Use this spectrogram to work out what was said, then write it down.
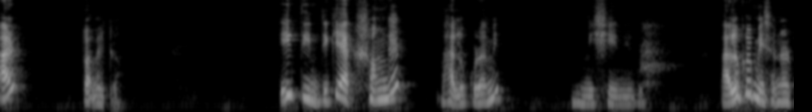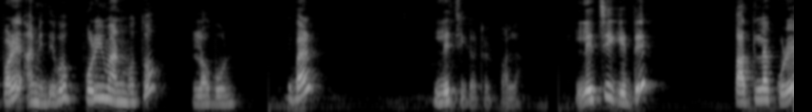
আর টমেটো। এই তিনটিকে একসঙ্গে ভালো করে আমি মিশিয়ে নেব। ভালো করে মেশানোর পরে আমি দেব পরিমাণ মতো লবণ। এবার লেচি কাটার পালা। লেচি কেটে পাতলা করে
